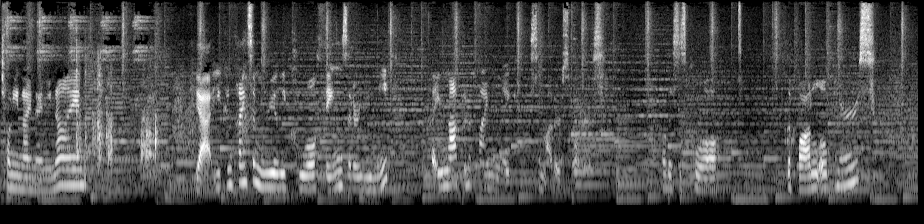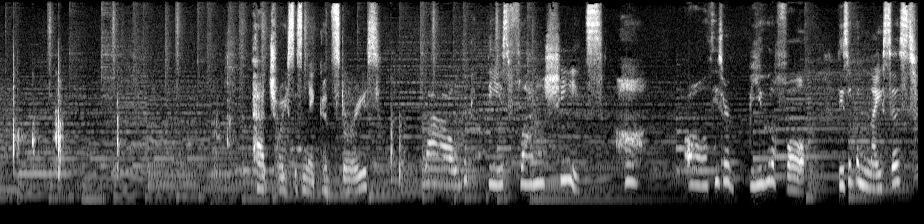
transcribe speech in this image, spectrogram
$29.99. Yeah, you can find some really cool things that are unique that you're not going to find in like some other stores. Oh, this is cool. The bottle openers. Pad choices make good stories. Wow, look at these flannel sheets. Oh, these are beautiful. These are the nicest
